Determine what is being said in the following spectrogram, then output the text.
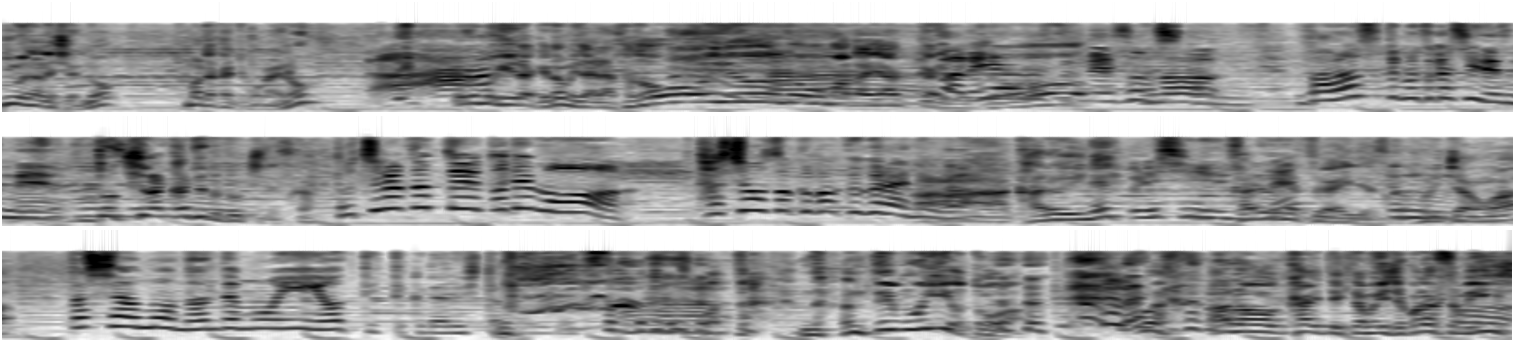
今何してんの？まだ帰ってこないの？あ俺も家だけどみたいな。そういうのもまだ厄そ介でしょ？ね。そのバランスって難しいですね。どちらかというとどっちですか？どちらかというとでも多少束縛ぐらいの方がああ軽いね。嬉しいですよね。軽いやつがいいですか、うん。堀ちゃんは？私はもう何でもいいよって言ってくれる人です。何でもいいよとは？まあ あの帰ってきてもいいし来なくてもいい自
